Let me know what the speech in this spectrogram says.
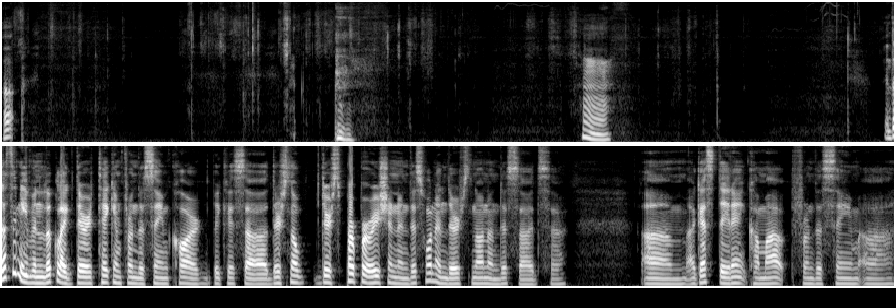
Oh. Hmm. It doesn't even look like they're taken from the same card because uh, there's no there's preparation in this one and there's none on this side. So um, I guess they didn't come out from the same uh,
